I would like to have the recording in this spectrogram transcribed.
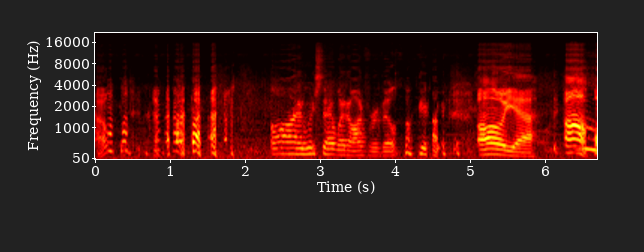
Oh. Oh, I wish that went on for a bit longer. Oh yeah. Oh.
